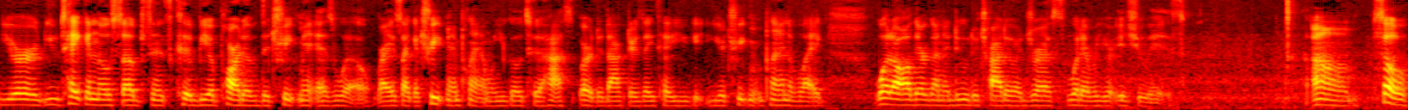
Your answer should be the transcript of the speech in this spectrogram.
your you taking those substances could be a part of the treatment as well, right? It's like a treatment plan when you go to the hospital or the doctors. They tell you your treatment plan of like what all they're gonna do to try to address whatever your issue is. Um, so,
